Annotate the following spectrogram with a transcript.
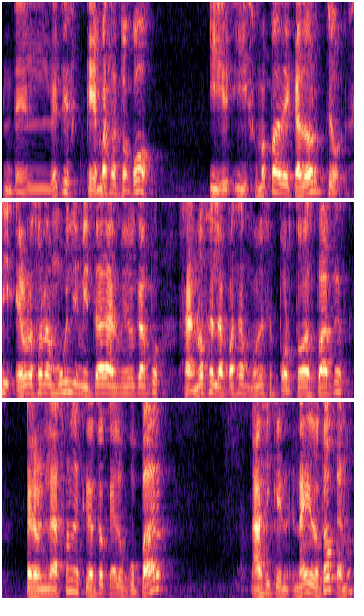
del Betis que más la tocó. Y, su mapa de calor, sí, era una zona muy limitada al medio campo, o sea, no se la pasa moviéndose por todas partes, pero en la zona que le toca él ocupar, así que nadie lo toca, ¿no?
